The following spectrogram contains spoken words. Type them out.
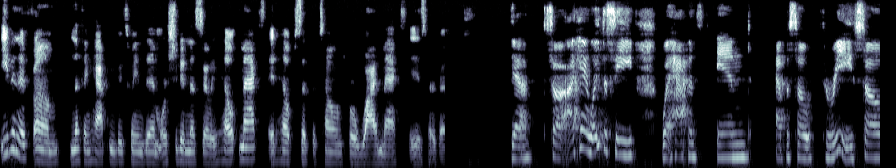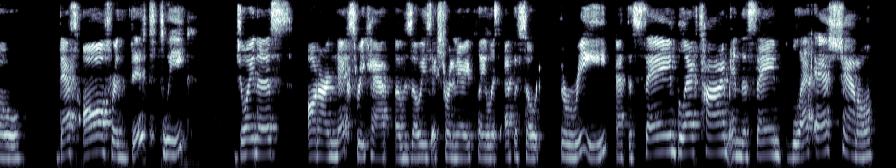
even if, um, nothing happened between them or she didn't necessarily help Max, it helps set the tone for why Max is her best. Yeah. So I can't wait to see what happens in episode three. So that's all for this week. Join us on our next recap of Zoe's Extraordinary Playlist episode three at the same black time and the same black ass channel.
